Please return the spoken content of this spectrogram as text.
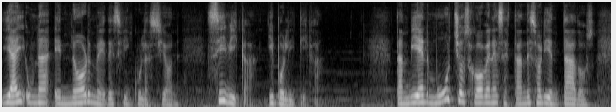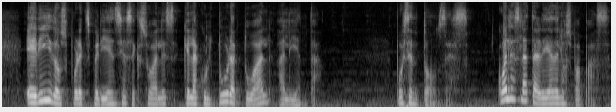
y hay una enorme desvinculación cívica y política. También muchos jóvenes están desorientados heridos por experiencias sexuales que la cultura actual alienta. Pues entonces, ¿cuál es la tarea de los papás?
